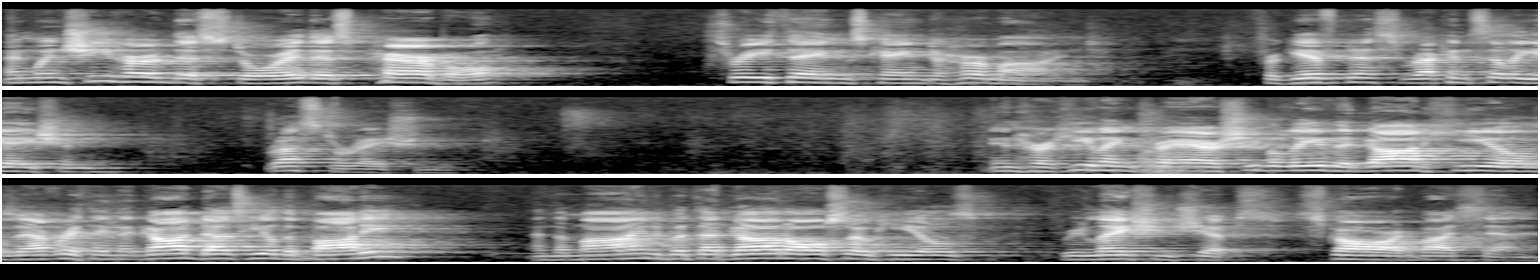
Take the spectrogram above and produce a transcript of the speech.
And when she heard this story, this parable, three things came to her mind forgiveness, reconciliation, restoration. In her healing prayer, she believed that God heals everything, that God does heal the body and the mind, but that God also heals relationships scarred by sin.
